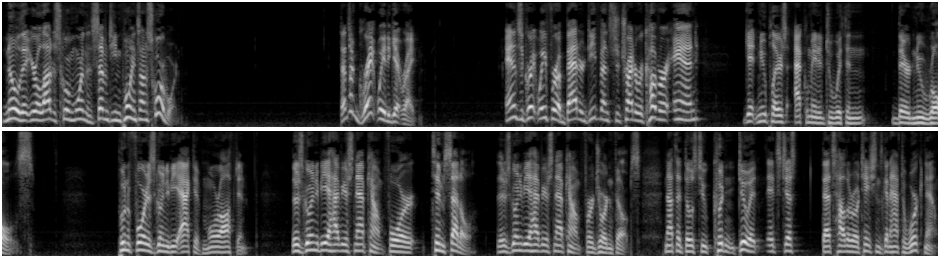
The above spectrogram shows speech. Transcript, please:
know that you're allowed to score more than 17 points on a scoreboard. That's a great way to get right. And it's a great way for a battered defense to try to recover and get new players acclimated to within their new roles. Poona Ford is going to be active more often. There's going to be a heavier snap count for Tim Settle. There's going to be a heavier snap count for Jordan Phillips. Not that those two couldn't do it. It's just that's how the rotation's going to have to work now.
